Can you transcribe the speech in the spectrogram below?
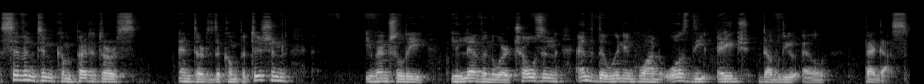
17 competitors entered the competition Eventually, 11 were chosen, and the winning one was the HWL Pegas.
